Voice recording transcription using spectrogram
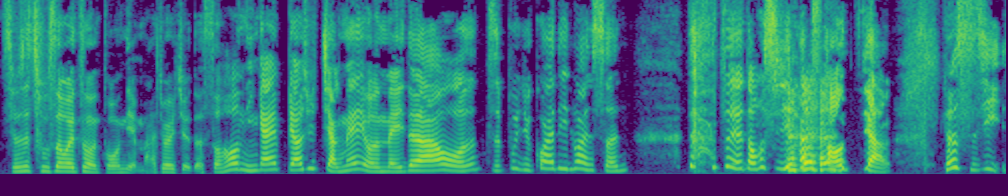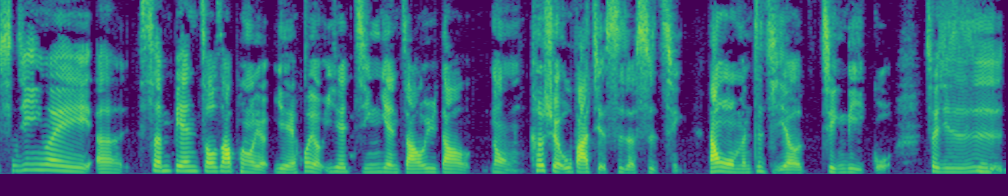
就是出社会这么多年嘛，就会觉得说哦，你应该不要去讲那些有的没的啊，我只不语怪力乱神 这些东西少 讲。可是实际实际，因为呃，身边周遭朋友也也会有一些经验，遭遇到那种科学无法解释的事情，然后我们自己也有经历过，所以其实是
